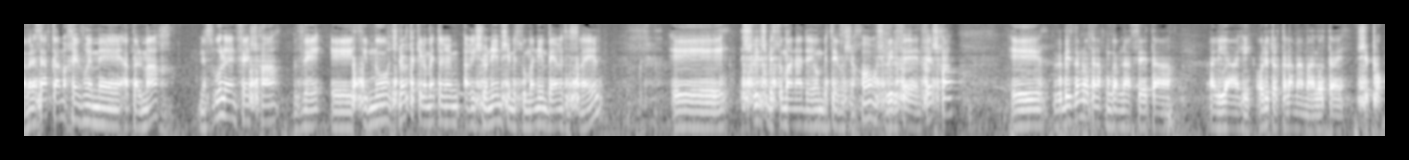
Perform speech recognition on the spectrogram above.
אבל אסף כמה חבר'ה מהפלמ"ח, נסעו לעין פשחה וסימנו את שלושת הקילומטרים הראשונים שמסומנים בארץ ישראל. אה, שביל שמסומן עד היום בצבע שחור, שביל עין פשחה, אה, ובהזדמנות אנחנו גם נעשה את העלייה ההיא, עוד יותר קלה מהמעלות ה- שפה.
